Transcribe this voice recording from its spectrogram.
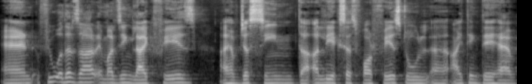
And few others are emerging like Phase. I have just seen the early access for Phase tool. Uh, I think they have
